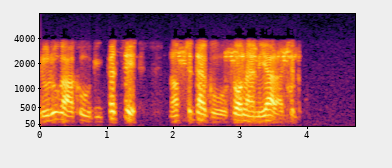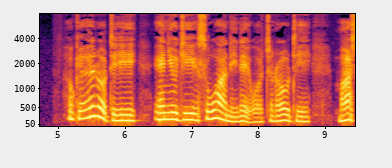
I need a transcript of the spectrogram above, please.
လူလူကအခုဒီဖက်စစ်နော်စစ်တပ်ကိုတော်လှန်နေရတာဖြစ်တယ်ဟုတ်ကဲ့အဲ့တော့ဒီ NUG အစိုးရအနေနဲ့ရောကျွန်တော်တို့ဒီမတ်လ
